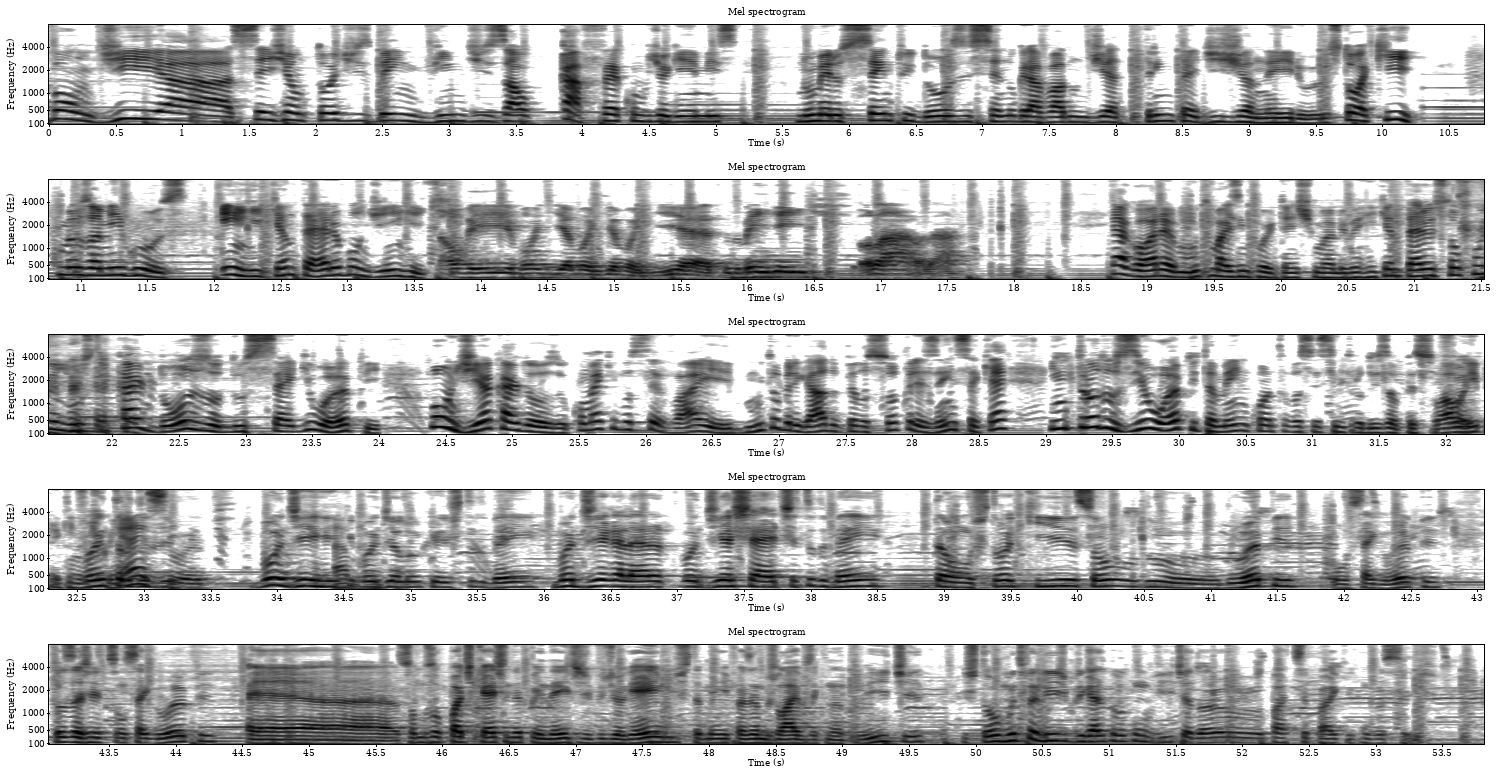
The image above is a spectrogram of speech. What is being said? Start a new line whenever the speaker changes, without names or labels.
bom dia! Sejam todos bem-vindos ao Café com Videogames número 112, sendo gravado no dia 30 de janeiro. Eu estou aqui com meus amigos Henrique Antero. Bom dia, Henrique.
Salve, bom dia, bom dia, bom dia. Tudo bem, gente? Olá, olá.
E agora, muito mais importante meu amigo Henrique Antero, eu estou com o ilustre Cardoso do Segue Up. Bom dia, Cardoso. Como é que você vai? Muito obrigado pela sua presença. Quer introduzir o Up também enquanto você se introduz ao pessoal
vou,
aí, pra quem não
Vou introduzir o Up. Bom dia, Henrique. Tá bom. bom dia, Lucas. Tudo bem? Bom dia, galera. Bom dia, chat. Tudo bem? Então, estou aqui, sou do, do Up, ou Segue Up. Todas as redes são SegUp. É... Somos um podcast independente de videogames, também fazemos lives aqui na Twitch. Estou muito feliz, obrigado pelo convite, adoro participar aqui com vocês.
